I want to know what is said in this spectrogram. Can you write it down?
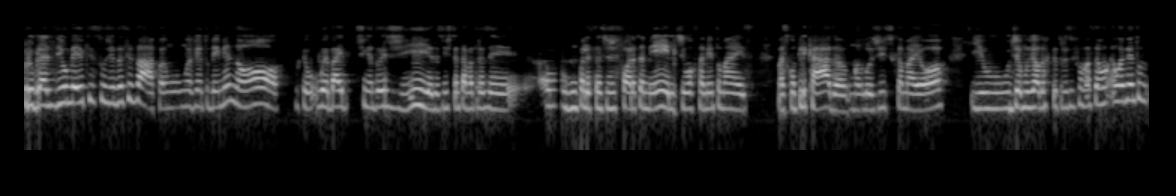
para o Brasil meio que surgindo esse vácuo. É um, um, evento bem menor, porque o EBAI tinha dois dias, a gente tentava trazer algum palestrante de fora também, ele tinha um orçamento mais, mais complicado, uma logística maior, e o Dia Mundial da Arquitetura de Informação é um evento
